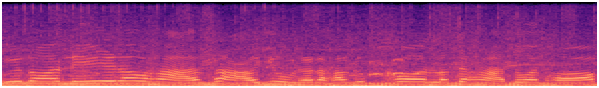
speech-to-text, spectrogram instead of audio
คือตอนนี้เราหาสาวอยู่นะครับทุกคนเราจะหาตัวท็อป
